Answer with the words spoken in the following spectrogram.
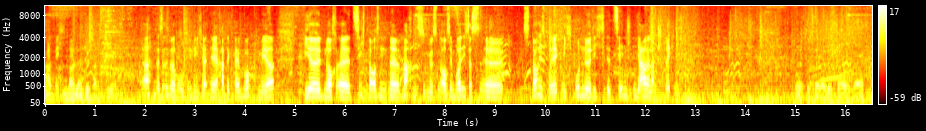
hart Ich- Underlevel dafür. Ja, das ist das Problem. Ich äh, hatte keinen Bock mehr, hier noch äh, zigtausend äh, machen zu müssen. Außerdem wollte ich das äh, Stories-Projekt nicht unnötig äh, zehn Jahre lang strecken. Das ist aber so war.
